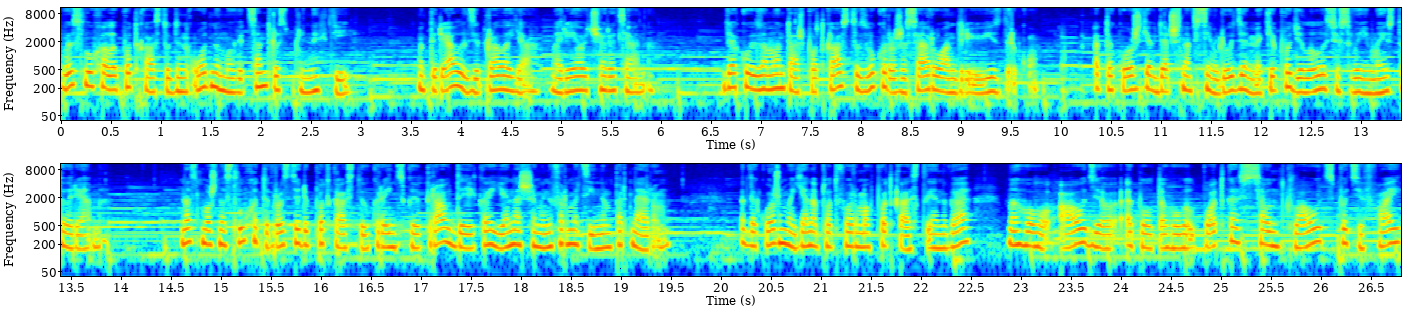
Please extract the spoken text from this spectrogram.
Ви слухали подкаст один одному від Центру спільних дій. Матеріали зібрала я, Марія Очеретяна. Дякую за монтаж подкасту звукорежисеру Андрію Їздрику. А також я вдячна всім людям, які поділилися своїми історіями. Нас можна слухати в розділі подкасти Української правди, яка є нашим інформаційним партнером. А також ми є на платформах подкасти НВ, Мегого Аудіо, Apple та Google Podcast, SoundCloud, Spotify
